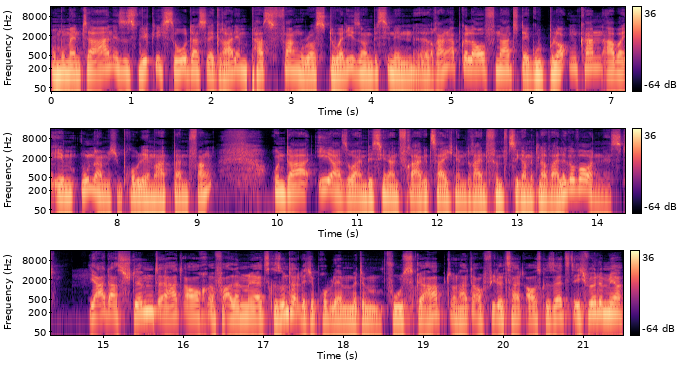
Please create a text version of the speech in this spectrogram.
Und momentan ist es wirklich so, dass er gerade im Passfang Ross Dwelly so ein bisschen den äh, Rang abgelaufen hat, der gut blocken kann, aber eben unheimliche Probleme hat beim Fang. Und da eher so ein bisschen ein Fragezeichen im 53er mittlerweile geworden ist. Ja, das stimmt. Er hat auch äh, vor allem jetzt gesundheitliche Probleme mit dem Fuß gehabt und hat auch viel Zeit ausgesetzt. Ich würde mir,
